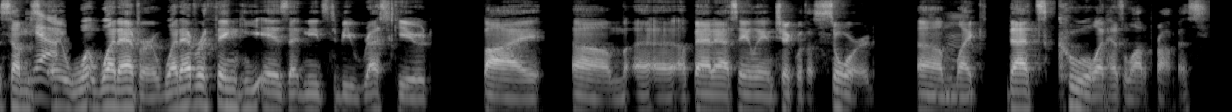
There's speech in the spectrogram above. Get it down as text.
some Yeah. uh, wh- whatever whatever thing he is that needs to be rescued by um a, a badass alien chick with a sword um Mhm. like that's cool and has a lot of promise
